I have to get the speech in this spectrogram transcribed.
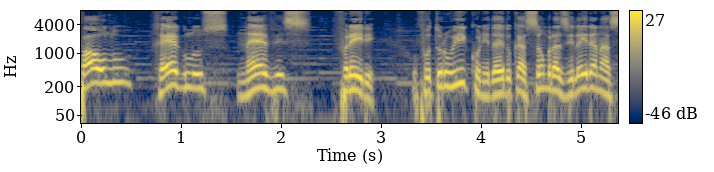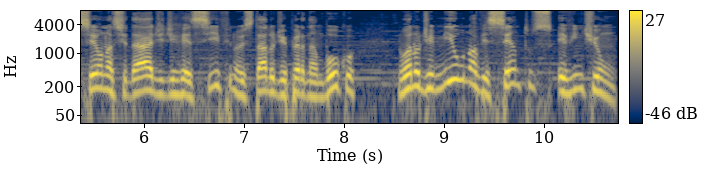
Paulo Regulus Neves Freire, o futuro ícone da educação brasileira, nasceu na cidade de Recife, no estado de Pernambuco, no ano de 1921,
